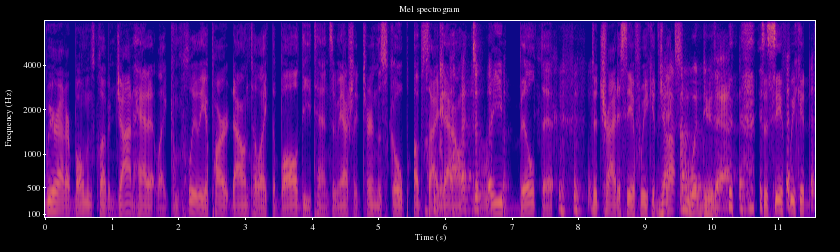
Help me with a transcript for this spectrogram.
we were at our Bowman's Club and John had it like completely apart down to like the ball detents and we actually turned the scope upside oh, down and rebuilt it to try to see if we could John fix, would do that. to see if we could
